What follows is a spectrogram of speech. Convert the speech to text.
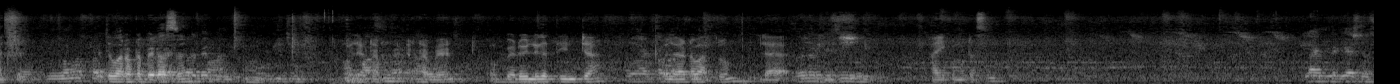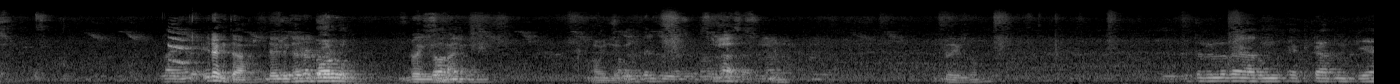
আচ্ছা। এতে আর একটা বেড আছে। ওইলে একটা একটা বেড ও বেড হইলে গিয়ে তিনটা। ওইলে একটা বাথরুম হাই কমোট আছে। এটা কিতা? এটা হইলে ড্রয়িং রুম নাই গিয়ে ড্রয়িং রুম একটা দুইটা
